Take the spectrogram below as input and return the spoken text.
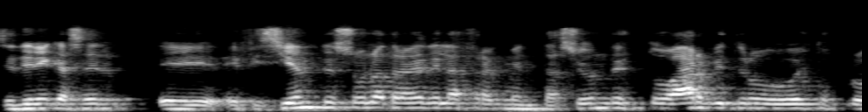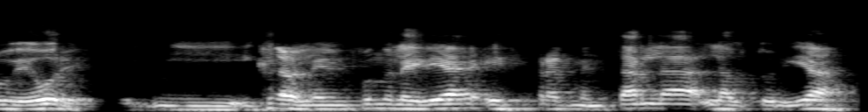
se tiene que hacer eh, eficiente solo a través de la fragmentación de estos árbitros o estos proveedores. Y, claro, en el fondo la idea es fragmentar la autoridad.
